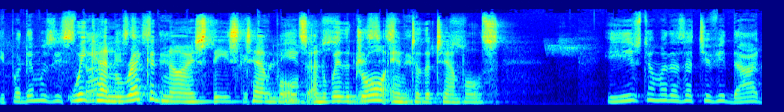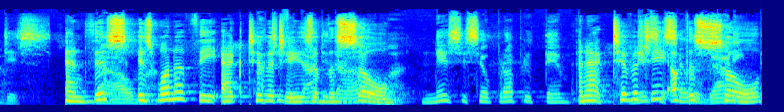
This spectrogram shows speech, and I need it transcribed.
E podemos estar We can recognize these temples and withdraw into the temples. E isto é uma das atividades And this is one of the activities of the soul. alma nesse seu próprio templo, an activity of the soul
